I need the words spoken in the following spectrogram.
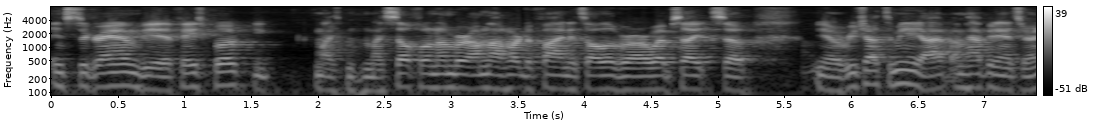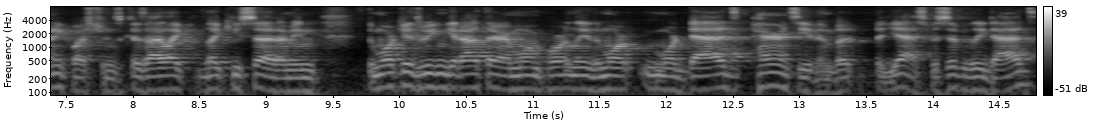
Instagram, via Facebook. You my, my cell phone number. I'm not hard to find. It's all over our website. So, you know, reach out to me. I, am happy to answer any questions because I like, like you said, I mean, the more kids we can get out there, and more importantly, the more more dads, parents even, but but yeah, specifically dads,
